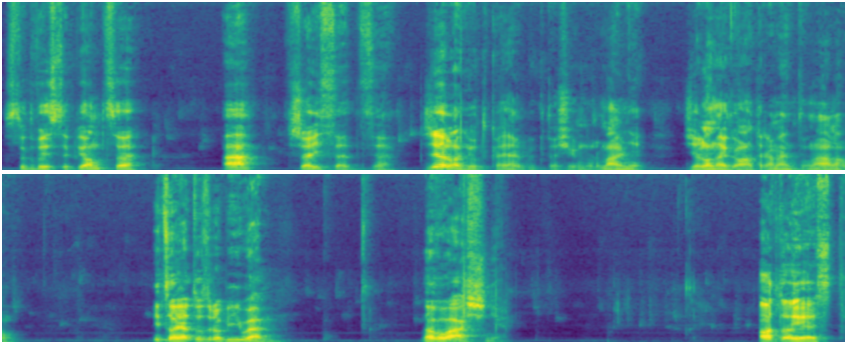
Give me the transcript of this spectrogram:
125, a w 600 zieloniutka, jakby ktoś się normalnie zielonego atramentu nalał. I co ja tu zrobiłem? No właśnie. Oto jest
